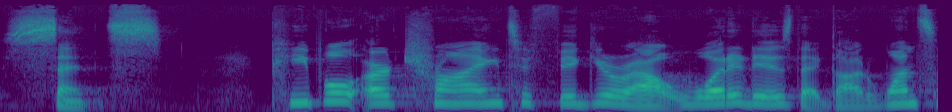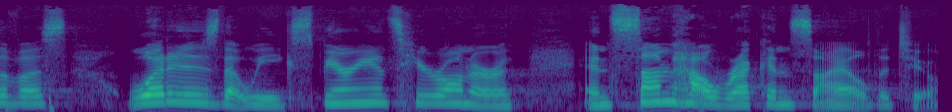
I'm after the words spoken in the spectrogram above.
sense. People are trying to figure out what it is that God wants of us, what it is that we experience here on earth, and somehow reconcile the two.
